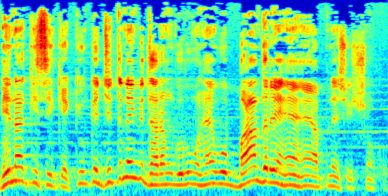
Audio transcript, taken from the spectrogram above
बिना किसी के, क्योंकि जितने भी धर्मगुरु हैं, वो बाँध रहे हैं अपने शिष्यों को,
